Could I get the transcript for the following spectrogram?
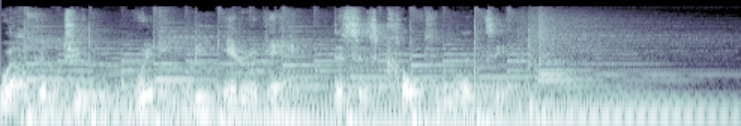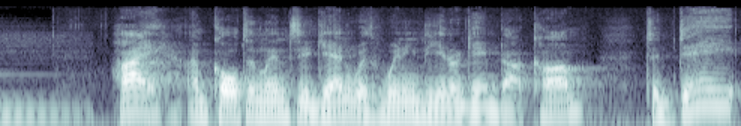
Welcome to Winning the Inner Game. This is Colton Lindsay. Hi, I'm Colton Lindsay again with winningtheinnergame.com. Today,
